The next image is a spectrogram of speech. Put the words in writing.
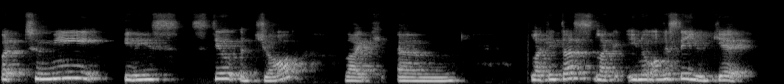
But to me, it is still a job. Like um, like it does like you know obviously you get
